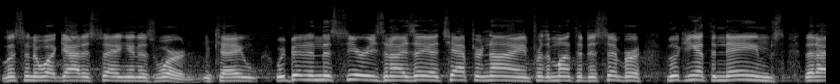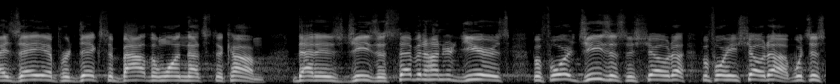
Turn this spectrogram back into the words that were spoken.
listen to what God is saying in His Word. Okay? We've been in this series in Isaiah chapter 9 for the month of December, looking at the names that Isaiah predicts about the one that's to come that is Jesus. 700 years before Jesus showed up, before he showed up, which is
